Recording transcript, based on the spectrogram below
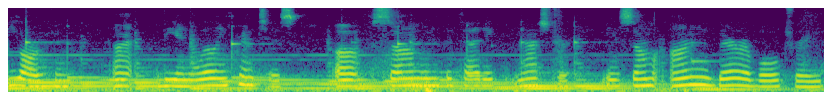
the orphan, uh, the unwilling princess of some empathetic master in some unbearable trade.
